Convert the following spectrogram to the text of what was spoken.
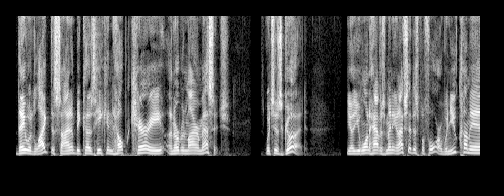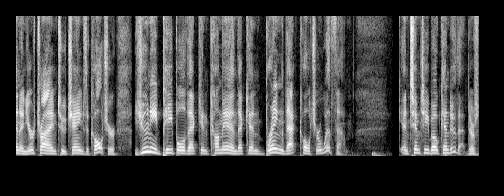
they would like to sign him because he can help carry an Urban Meyer message, which is good. You know, you want to have as many, and I've said this before when you come in and you're trying to change the culture, you need people that can come in that can bring that culture with them. And Tim Tebow can do that. There's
